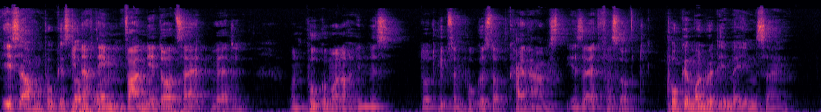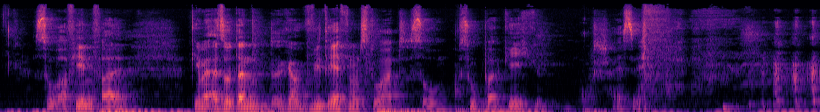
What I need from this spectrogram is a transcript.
Ist auch ein Je Pokestop. nachdem, dort. wann ihr dort seid werdet und Pokémon noch in ist, dort gibt's einen Pokestop, keine Angst, ihr seid versorgt. Pokémon wird immer in sein. So, auf jeden Fall. Gehen wir, also dann, wir treffen uns dort. So, super. Gehe ich. Scheiße.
